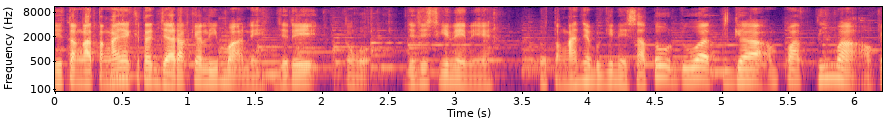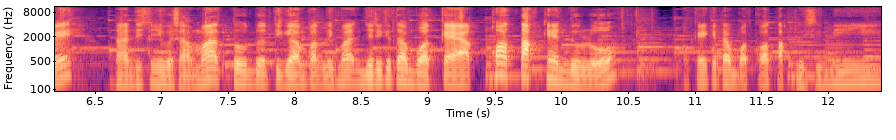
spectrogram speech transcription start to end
Di tengah-tengahnya kita jaraknya 5 nih. Jadi, tunggu, jadi segini nih ya. Tengahnya begini. 1, 2, 3, 4, 5 Oke Nah, di sini juga sama tuh 2 3 4 5. Jadi kita buat kayak kotaknya dulu. Oke, kita buat kotak di sini,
